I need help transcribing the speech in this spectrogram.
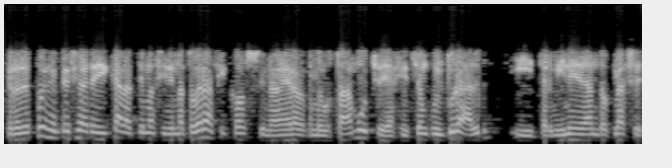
Pero después me empecé a dedicar a temas cinematográficos, era lo que me gustaba mucho, y a gestión cultural, y terminé dando clases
